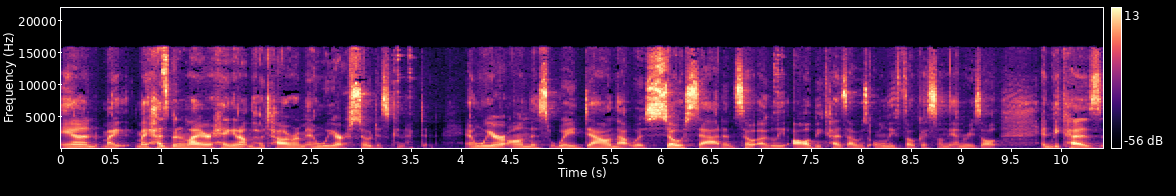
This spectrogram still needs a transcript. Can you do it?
And my, my husband and I are hanging out in the hotel room, and we are so disconnected. And we are on this way down that was so sad and so ugly, all because I was only focused on the end result. And because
